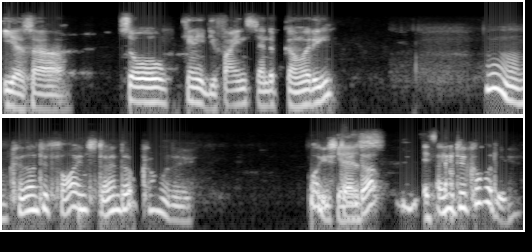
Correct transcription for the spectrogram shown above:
Yes. Uh, so, can you define stand-up comedy? Hmm, can I define stand-up comedy? Well, you stand Yes. up It's and you do comedy,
